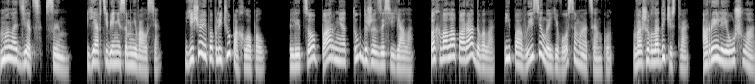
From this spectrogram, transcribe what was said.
Молодец, сын. Я в тебе не сомневался. Еще и по плечу похлопал. Лицо парня тут же засияло. Похвала порадовала и повысила его самооценку. Ваше владычество, Арелия ушла.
